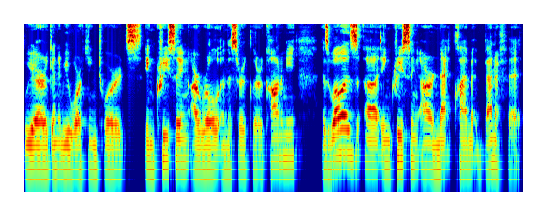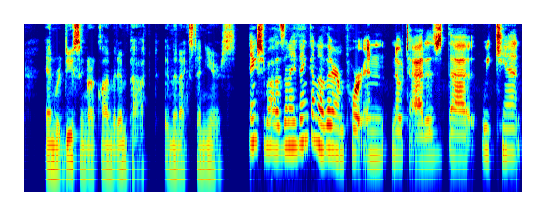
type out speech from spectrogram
we are going to be working towards increasing our role in the circular economy, as well as uh, increasing our net climate benefit and reducing our climate impact in the next 10 years. Thanks, Shabazz. And I think another important note to add is that we can't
